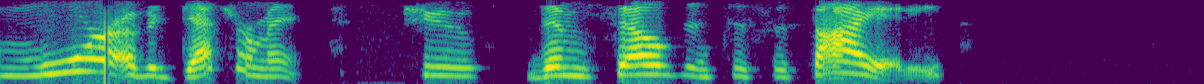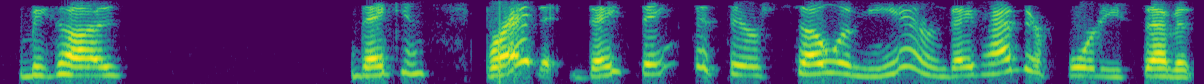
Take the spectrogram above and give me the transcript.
more of a detriment to themselves and to society because they can spread it. They think that they're so immune. They've had their 47th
